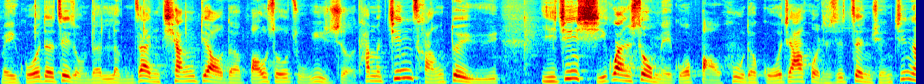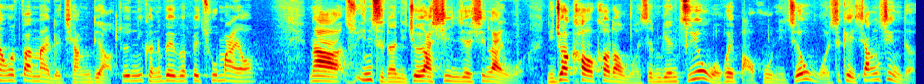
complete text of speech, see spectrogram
美国的这种的冷战腔调的保守主义者，他们经常对于已经习惯受美国保护的国家或者是政权，经常会贩卖的腔调，就是你可能被被被出卖哦。那因此呢，你就要信就信赖我，你就要靠靠到我身边，只有我会保护你，只有我是可以相信的。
